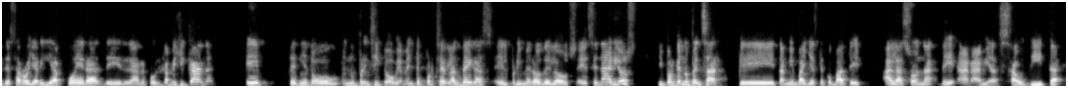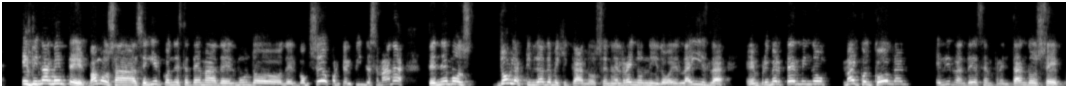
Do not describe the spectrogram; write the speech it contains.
desarrollaría fuera de la República Mexicana, eh, teniendo en un principio, obviamente por ser Las Vegas, el primero de los escenarios, y por qué no pensar que también vaya este combate a la zona de Arabia Saudita. Y finalmente, vamos a seguir con este tema del mundo del boxeo, porque el fin de semana tenemos doble actividad de mexicanos en el Reino Unido, en la isla. En primer término, Michael Collan, el irlandés, enfrentándose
